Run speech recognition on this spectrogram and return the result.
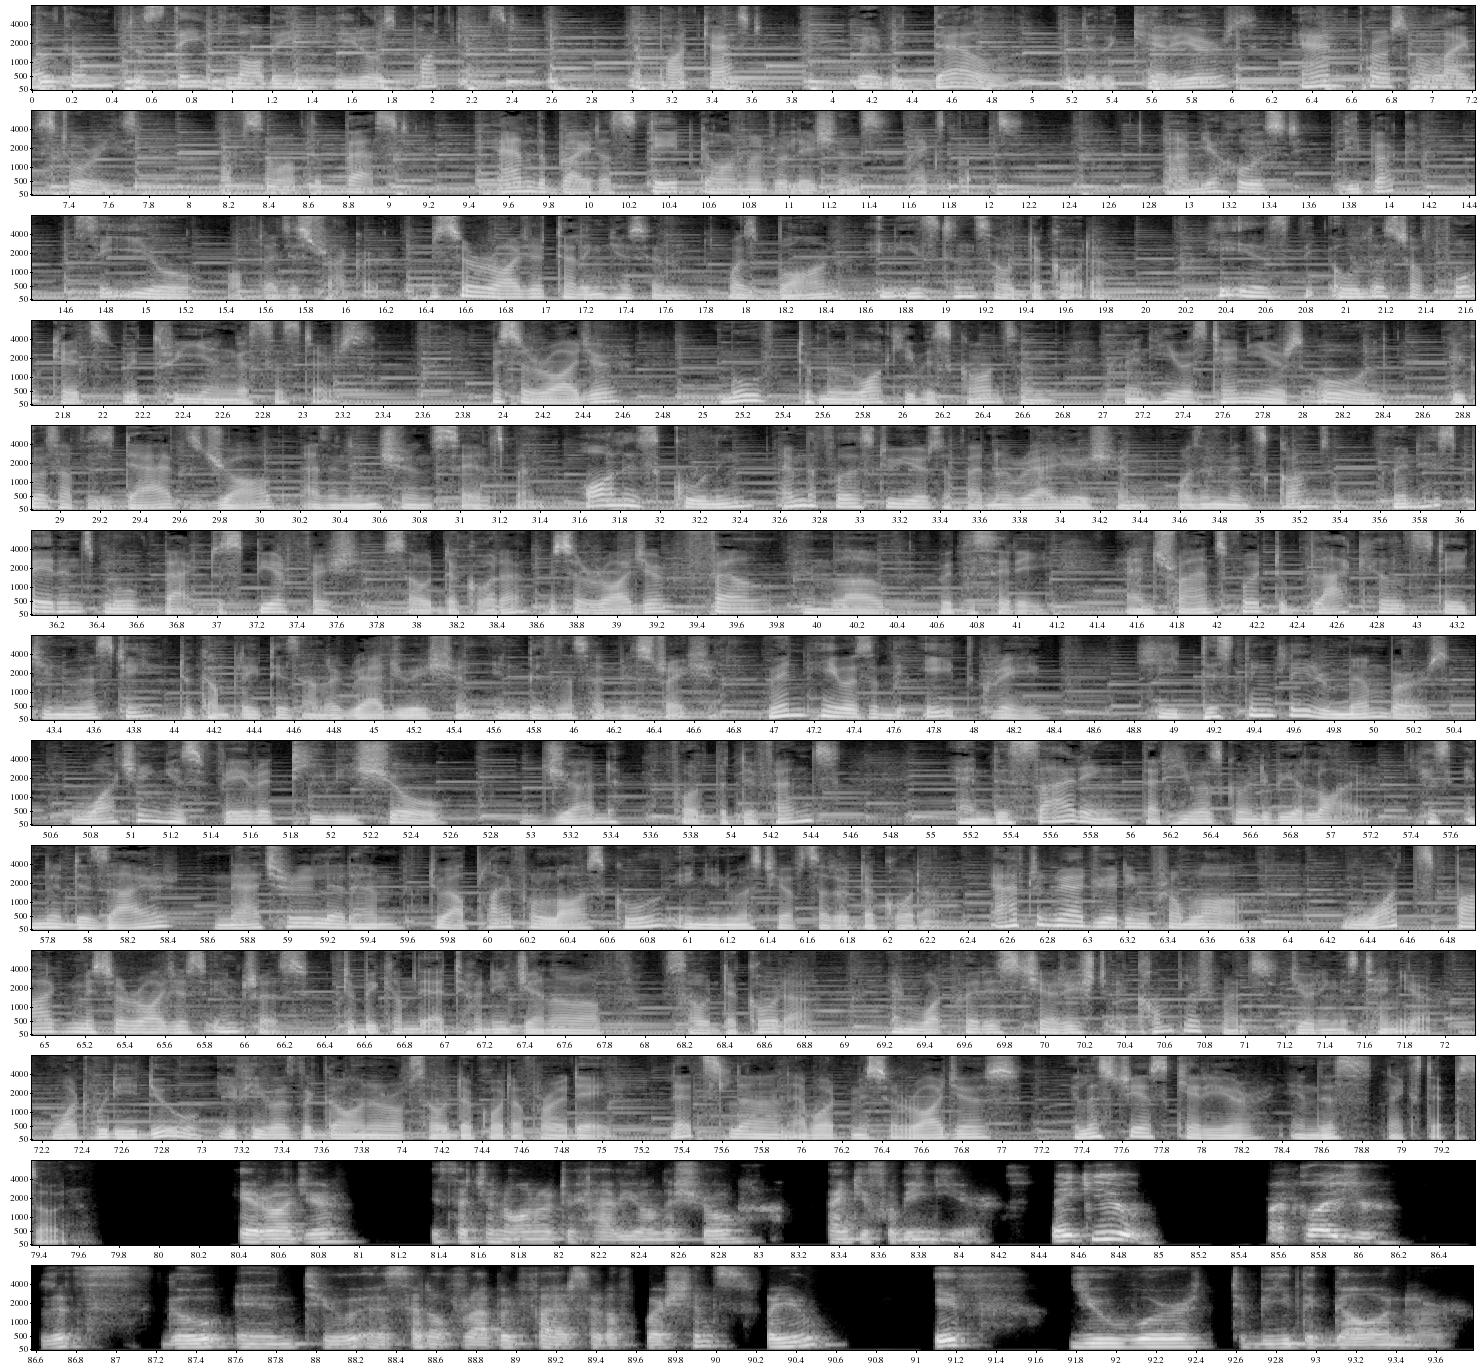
Welcome to State Lobbying Heroes Podcast, a podcast where we delve into the careers and personal life stories of some of the best and the brightest state government relations experts. I'm your host, Deepak, CEO of Legistracker. Mr. Roger Tellinghuisen was born in eastern South Dakota. He is the oldest of four kids with three younger sisters. Mr. Roger moved to Milwaukee, Wisconsin when he was 10 years old because of his dad's job as an insurance salesman. All his schooling and the first two years of undergraduation was in Wisconsin. When his parents moved back to Spearfish, South Dakota, Mr. Roger fell in love with the city and transferred to Black Hills State University to complete his undergraduation in business administration. When he was in the eighth grade, he distinctly remembers watching his favorite TV show, Judd for the Defense, and deciding that he was going to be a lawyer. His inner desire naturally led him to apply for law school in University of South Dakota. After graduating from law, what sparked Mr. Rogers' interest to become the Attorney General of South Dakota? And what were his cherished accomplishments during his tenure? What would he do if he was the governor of South Dakota for a day? Let's learn about Mr. Rogers' illustrious career in this next episode. Hey, Roger. It's such an honor to have you on the show. Thank you for being here. Thank you. My pleasure. Let's go into a set of rapid fire set of questions for you. If you were to be the governor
